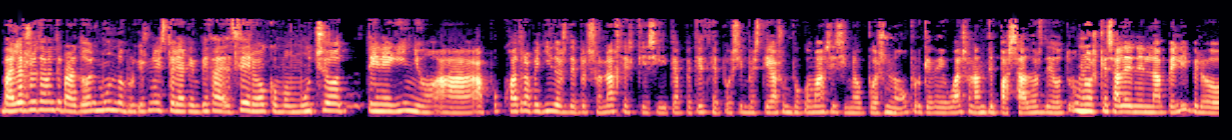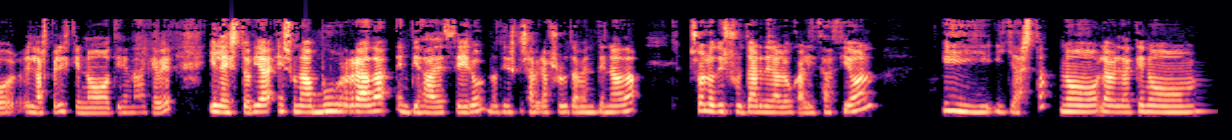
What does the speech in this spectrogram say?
Vale absolutamente para todo el mundo porque es una historia que empieza de cero, como mucho tiene guiño a, cuatro apellidos de personajes que si te apetece pues investigas un poco más y si no pues no, porque da igual, son antepasados de otros, unos que salen en la peli pero en las pelis que no tienen nada que ver y la historia es una burrada, empieza de cero, no tienes que saber absolutamente nada, solo disfrutar de la localización y, y ya está, no, la verdad que no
